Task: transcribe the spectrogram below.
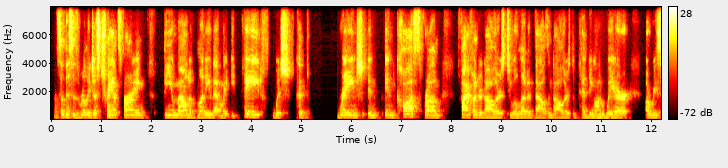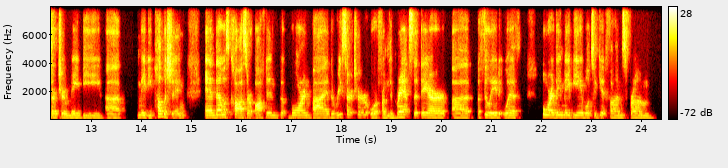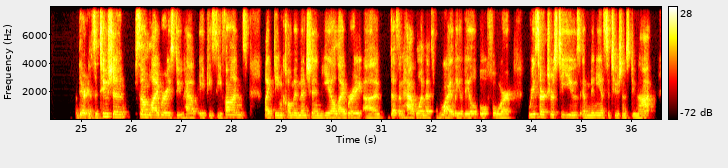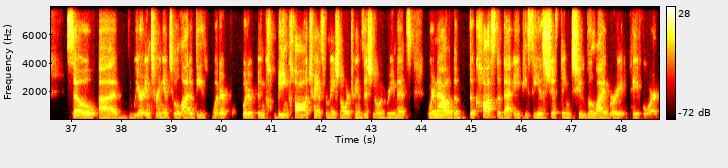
So this is really just transferring the amount of money that might be paid, which could range in, in costs from $500 to $11,000, depending on where a researcher may be, uh, may be publishing. And those costs are often borne by the researcher or from the grants that they are uh, affiliated with, or they may be able to get funds from their institution. Some libraries do have APC funds. Like Dean Coleman mentioned, Yale Library uh, doesn't have one that's widely available for researchers to use and many institutions do not. So uh, we are entering into a lot of these what are what have been being called transformational or transitional agreements, where now the, the cost of that APC is shifting to the library to pay for.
